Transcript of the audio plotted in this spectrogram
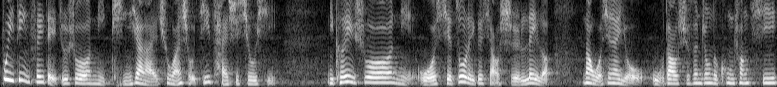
不一定非得就是说你停下来去玩手机才是休息，你可以说你我写作了一个小时累了，那我现在有五到十分钟的空窗期，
